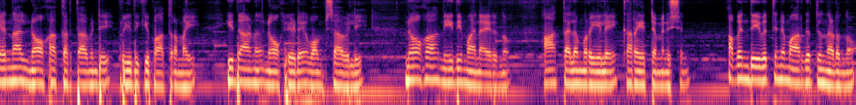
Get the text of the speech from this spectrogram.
എന്നാൽ നോഹ കർത്താവിന്റെ പ്രീതിക്ക് പാത്രമായി. ഇതാണ് നോഹയുടെ വംശാവലി. നോഹ നീതിമാനായിരുന്നു. ആ തലമുറയിലെ കറയറ്റ മനുഷ്യൻ. അവൻ ദൈവത്തിന്റെ മാർഗത്തിൽ നടന്നു.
